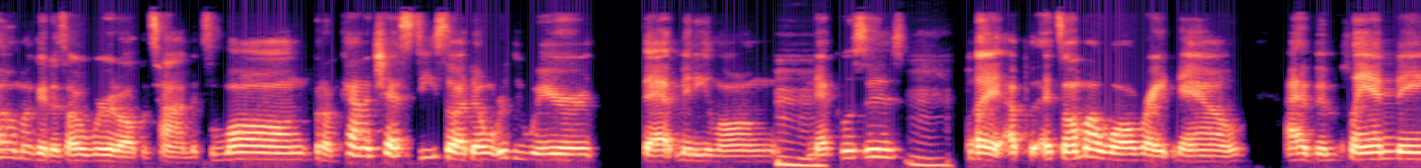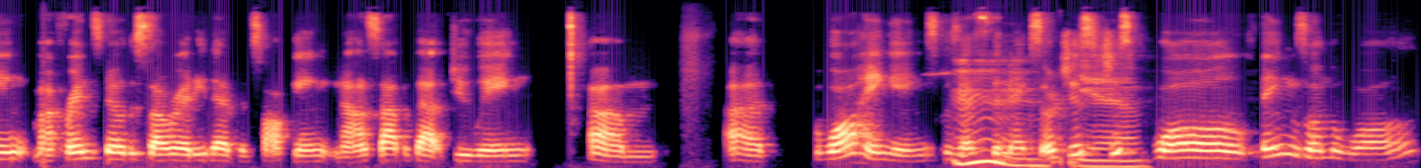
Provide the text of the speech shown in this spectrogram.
oh my goodness, I wear it all the time. It's long, but I'm kind of chesty, so I don't really wear that many long mm-hmm. necklaces, mm-hmm. but put, it's on my wall right now. I have been planning. My friends know this already. That I've been talking nonstop about doing um, uh, wall hangings because that's mm, the next, or just yeah. just wall things on the wall.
